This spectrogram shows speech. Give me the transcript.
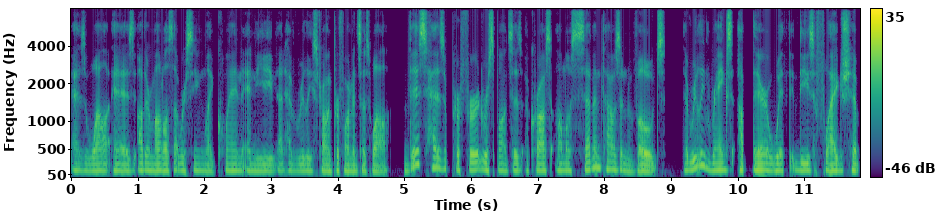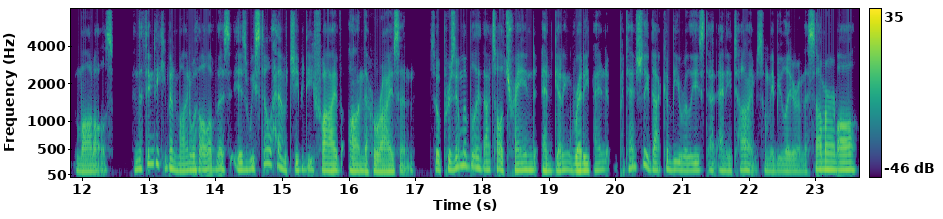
as well as other models that we're seeing like Qwen and Yi that have really strong performance as well. This has preferred responses across almost 7,000 votes that really ranks up there with these flagship models. And the thing to keep in mind with all of this is we still have GPT-5 on the horizon. So presumably that's all trained and getting ready and potentially that could be released at any time. So maybe later in the summer, fall,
